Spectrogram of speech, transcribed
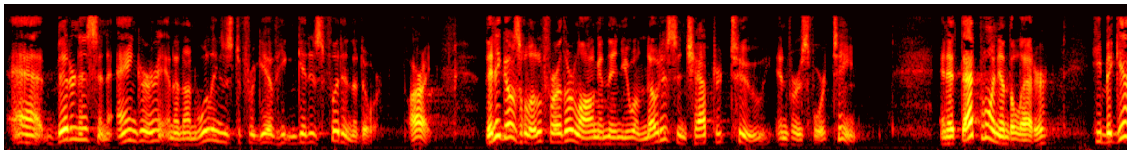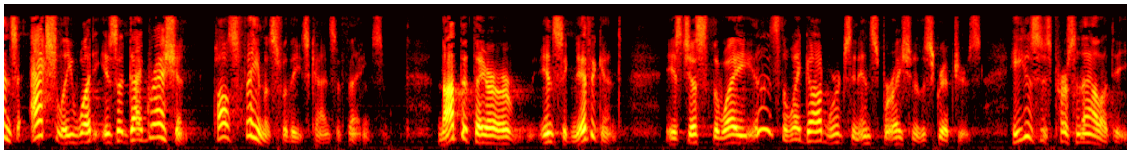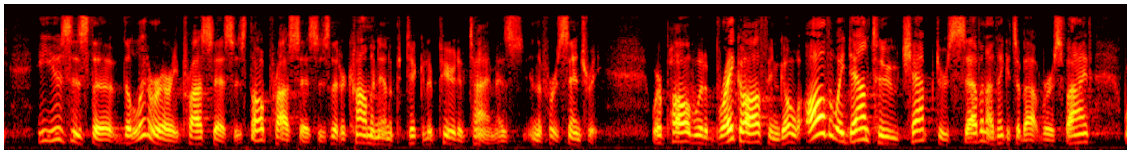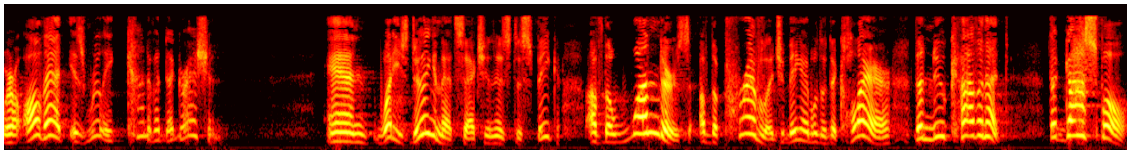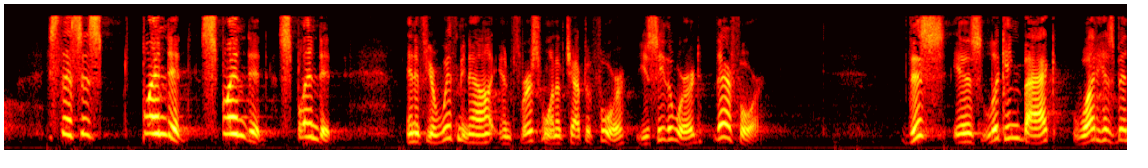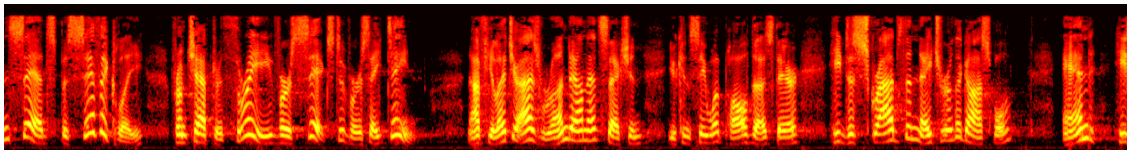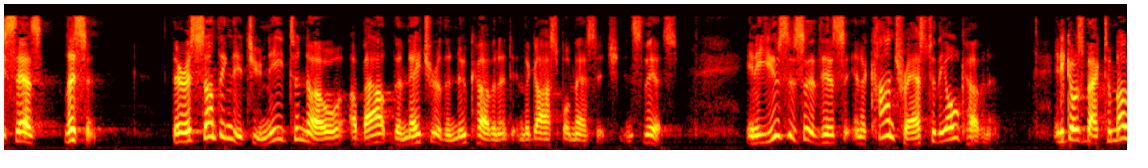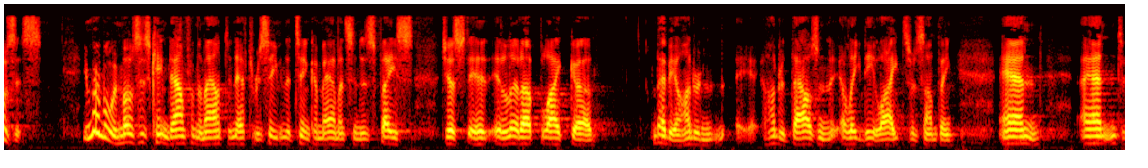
uh, bitterness and anger and an unwillingness to forgive. He can get his foot in the door. All right. Then he goes a little further along, and then you will notice in chapter 2 in verse 14. And at that point in the letter, he begins actually what is a digression. Paul's famous for these kinds of things. Not that they are insignificant. It's just the way it's the way God works in inspiration of the scriptures. He uses personality. He uses the, the literary processes, thought processes that are common in a particular period of time, as in the first century where Paul would break off and go all the way down to chapter 7, I think it's about verse 5, where all that is really kind of a digression. And what he's doing in that section is to speak of the wonders of the privilege of being able to declare the new covenant, the gospel. This is splendid, splendid, splendid. And if you're with me now in verse 1 of chapter 4, you see the word therefore. This is looking back what has been said specifically from chapter 3, verse 6 to verse 18. Now, if you let your eyes run down that section, you can see what Paul does there. He describes the nature of the gospel, and he says, Listen, there is something that you need to know about the nature of the new covenant in the gospel message. It's this. And he uses this in a contrast to the old covenant. And he goes back to Moses. You remember when Moses came down from the mountain after receiving the Ten Commandments and his face just, it, it lit up like uh, maybe 100,000 LED lights or something. And, and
